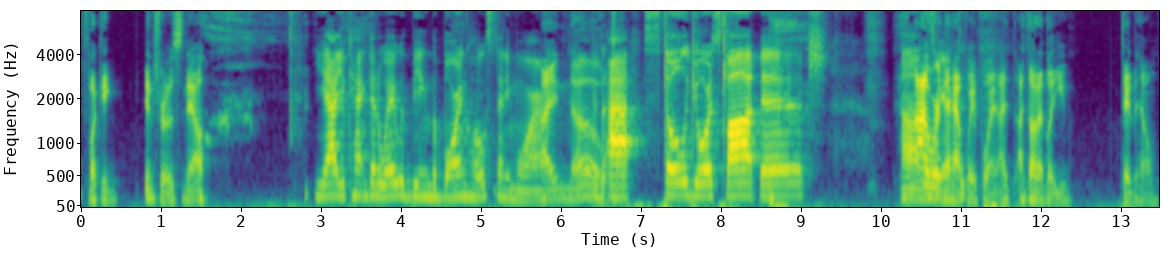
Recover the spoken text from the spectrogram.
fucking intros now. Yeah, you can't get away with being the boring host anymore. I know. Because I stole your spot, bitch. Um, ah, so we're at yeah, the to- halfway point. I, I thought I'd let you take the helm.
